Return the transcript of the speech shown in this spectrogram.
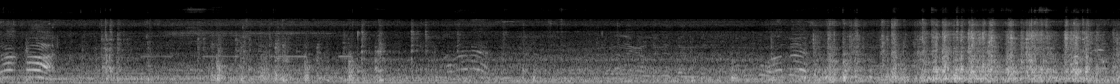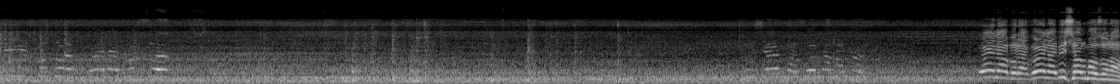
Bırakma. Öyle bırak öyle bir şey olmaz ona.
